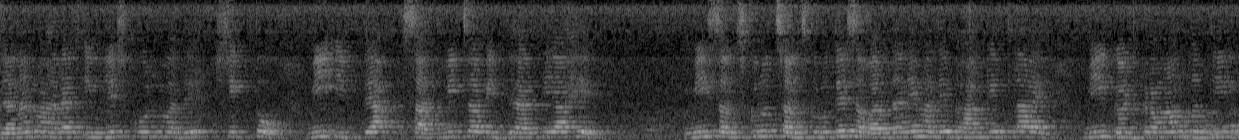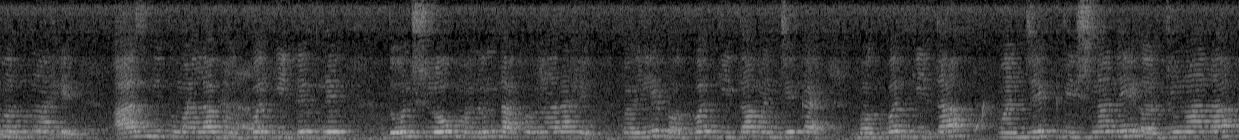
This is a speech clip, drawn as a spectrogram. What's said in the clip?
गजानन महाराज इंग्लिश स्कूलमध्ये शिकतो. मी इत्या सातवीचा विद्यार्थी आहे. मी संस्कृत संस्कृते संवर्धनेमध्ये भाग घेतला आहे. मी गट क्रमांक तीन मधून आहे. आज मी तुम्हाला भगवद्गीतेतले दोन श्लोक म्हणून दाखवणार आहे. पहिले भगवद्गीता म्हणजे काय? भगवद्गीता म्हणजे कृष्णाने अर्जुनाला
